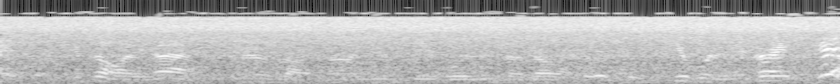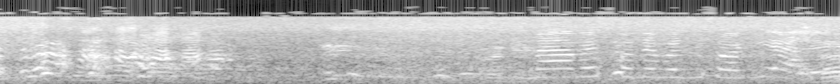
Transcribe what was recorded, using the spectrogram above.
यसो हल्का बोल्नु न त के बोल्ने खै मामै सोधेपछि सकिहाल्यो।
